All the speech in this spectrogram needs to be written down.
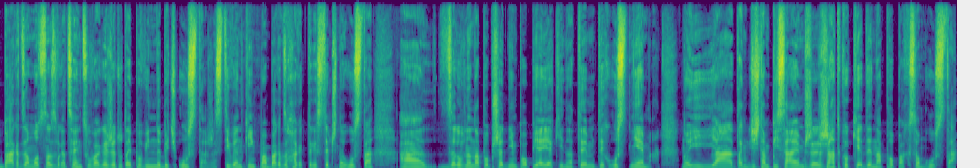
bardzo mocno zwracając uwagę, że tutaj powinny być usta, że Stephen King ma bardzo charakterystyczne usta, a zarówno na poprzednim popie, jak i na tym tych ust nie ma. No i ja tam gdzieś tam pisałem, że rzadko kiedy na popach są usta.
